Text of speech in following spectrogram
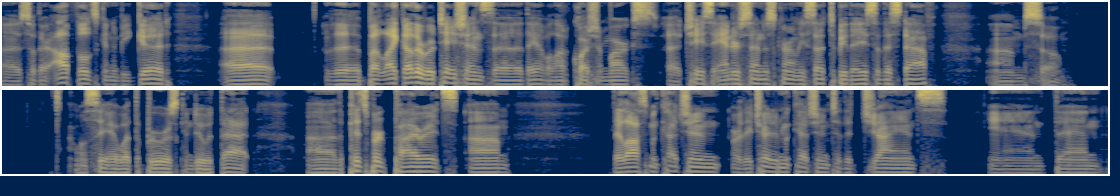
Uh, so their outfield's going to be good. Uh, the but like other rotations, uh, they have a lot of question marks. Uh, Chase Anderson is currently set to be the ace of the staff, um, so we'll see what the Brewers can do with that. the Pittsburgh Pirates. Um, they lost McCutchen, or they traded McCutchen to the Giants, and then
